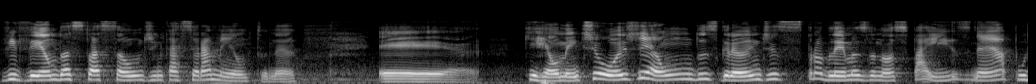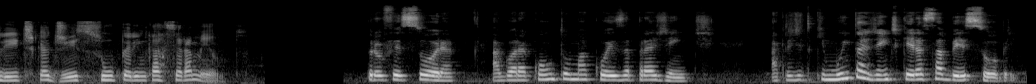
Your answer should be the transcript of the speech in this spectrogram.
vivendo a situação de encarceramento, né? É, que realmente hoje é um dos grandes problemas do nosso país, né? A política de superencarceramento. Professora, agora conta uma coisa pra gente. Acredito que muita gente queira saber sobre.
